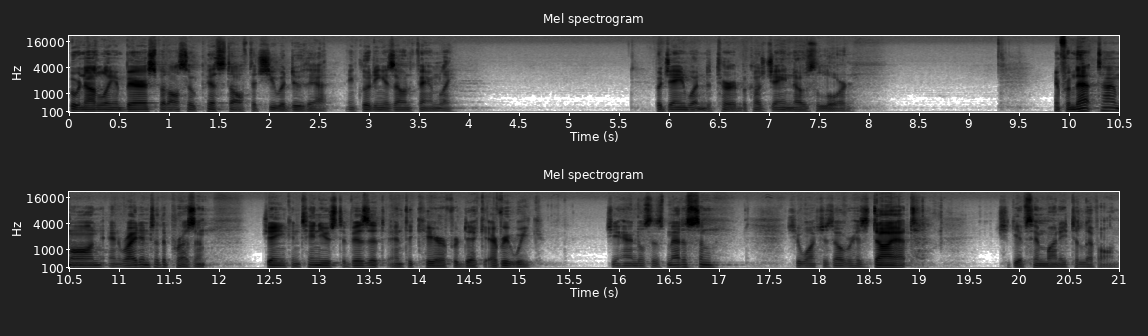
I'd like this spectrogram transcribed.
who were not only embarrassed but also pissed off that she would do that, including his own family. But Jane wasn't deterred because Jane knows the Lord. And from that time on and right into the present, Jane continues to visit and to care for Dick every week. She handles his medicine, she watches over his diet, she gives him money to live on.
